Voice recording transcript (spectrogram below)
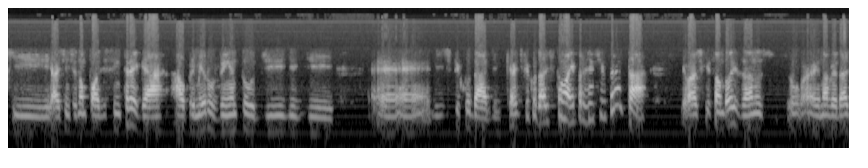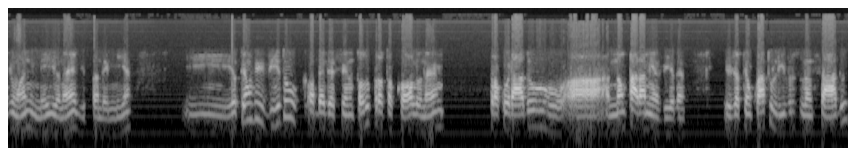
que a gente não pode se entregar ao primeiro vento de, de, de, é, de dificuldade, que as dificuldades estão aí para a gente enfrentar. Eu acho que são dois anos, é, na verdade um ano e meio né, de pandemia. E eu tenho vivido obedecendo todo o protocolo, né? Procurado a não parar minha vida. Eu já tenho quatro livros lançados.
